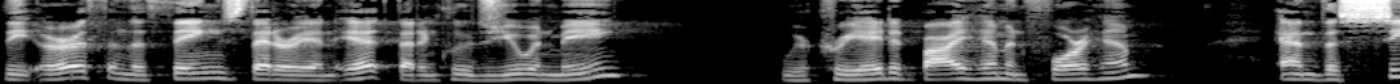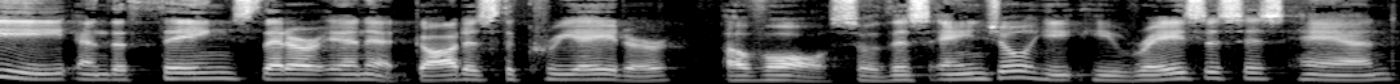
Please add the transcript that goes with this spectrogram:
the earth and the things that are in it. That includes you and me. We're created by him and for him and the sea and the things that are in it. God is the creator of all. So this angel, he, he raises his hand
